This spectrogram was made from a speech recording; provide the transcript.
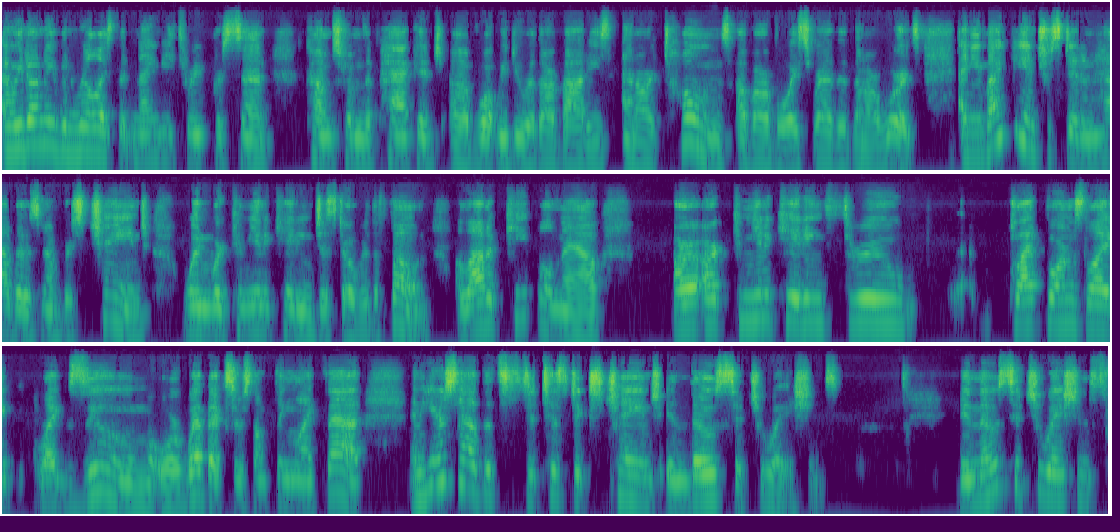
And we don't even realize that 93% comes from the package of what we do with our bodies and our tones of our voice rather than our words. And you might be interested in how those numbers change when we're communicating just over the phone. A lot of people now are, are communicating through platforms like like Zoom or WebEx or something like that. And here's how the statistics change in those situations. In those situations,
